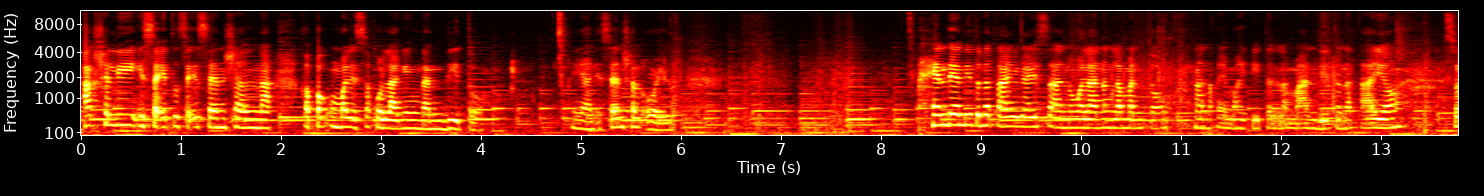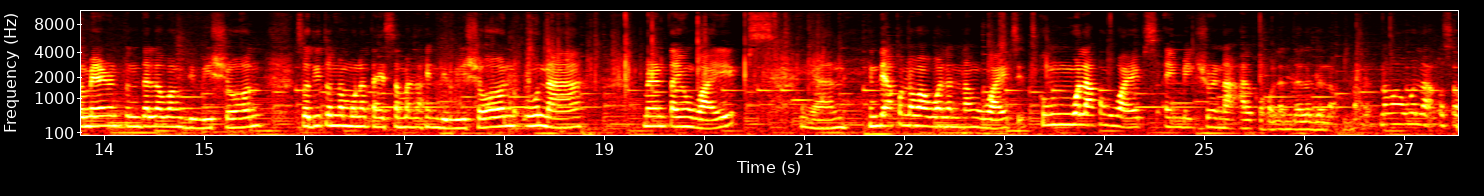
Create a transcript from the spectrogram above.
Actually, isa ito sa essential na kapag umalis ako laging nandito. Ayan, essential oil. And then, dito na tayo guys sa ano, wala nang laman to. Na kayo makikita ng. Dito na tayo. So, meron pong dalawang division. So, dito na muna tayo sa malaking division. Una, meron tayong wipes. Ayan. Hindi ako nawawalan ng wipes. It, kung wala akong wipes, I make sure na alcohol ang dala-dala ko. Bakit nawawala ako sa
